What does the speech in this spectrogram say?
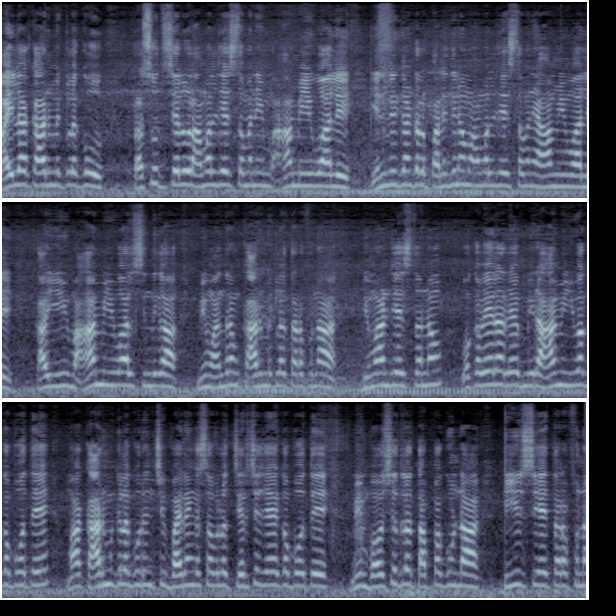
మహిళా కార్మికులకు ప్రసూతి సెలవులు అమలు చేస్తామని హామీ ఇవ్వాలి. ఎనిమిది గంటల పనిదినం అమలు చేస్తామని హామీ ఇవ్వాలి. ఈ హామీ ఇవ్వాల్సిందిగా మేము మేమందరం కార్మికుల తరఫున డిమాండ్ చేస్తున్నాం. ఒకవేళ రేపు మీరు హామీ ఇవ్వకపోతే మా కార్మికుల గురించి బహిరంగ సభలో చర్చ చేయకపోతే మేము భవిష్యత్తులో తప్పకుండా టీయూసీఐ తరఫున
